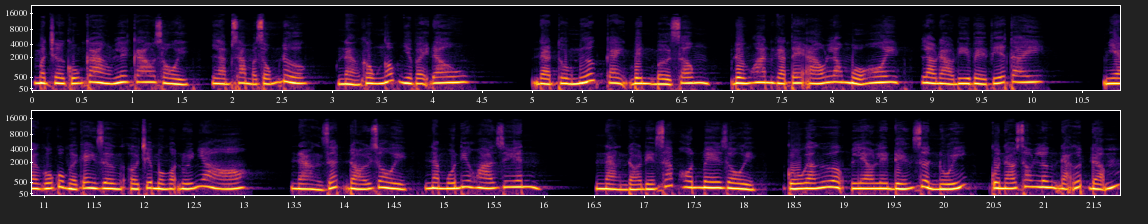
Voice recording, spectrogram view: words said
mặt trời cũng càng lên cao rồi, làm sao mà sống được, nàng không ngốc như vậy đâu. Đặt thùng nước cạnh bên bờ sông, đường hoan gạt tay áo lau mồ hôi, lao đảo đi về phía tây. Nhà gỗ của người canh rừng ở trên một ngọn núi nhỏ. Nàng rất đói rồi, nàng muốn đi hóa duyên. Nàng đói đến sắp hôn mê rồi, cố gắng gượng leo lên đến sườn núi, quần áo sau lưng đã ướt đẫm.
